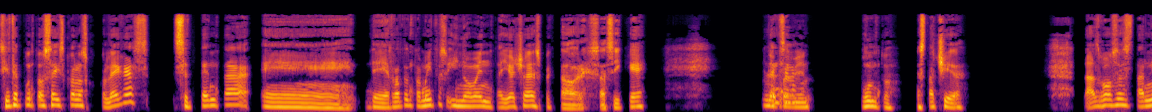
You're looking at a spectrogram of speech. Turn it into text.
7.6 con los colegas, 70 eh, de Rotten Tomatoes y 98 de espectadores. Así que bien. punto. Está chida. Las voces están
